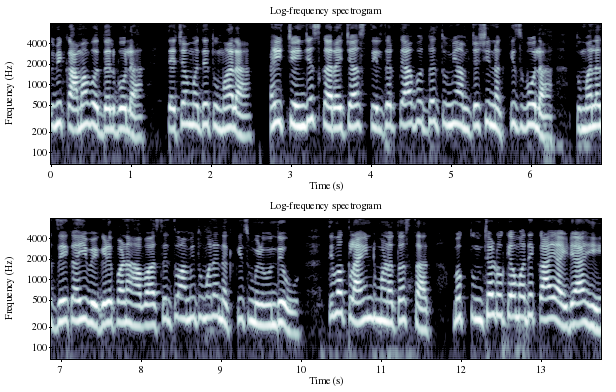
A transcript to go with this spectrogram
तुम्ही कामाबद्दल बोला. त्याच्यामध्ये तुम्हाला काही चेंजेस करायचे असतील तर त्याबद्दल तुम्ही आमच्याशी नक्कीच बोला. तुम्हाला जे काही वेगळेपणा हवा असेल तो आम्ही तुम्हाला नक्कीच मिळवून देऊ. तेव्हा क्लायंट म्हणत असतात मग तुमच्या डोक्यामध्ये काय आयडिया आहे?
